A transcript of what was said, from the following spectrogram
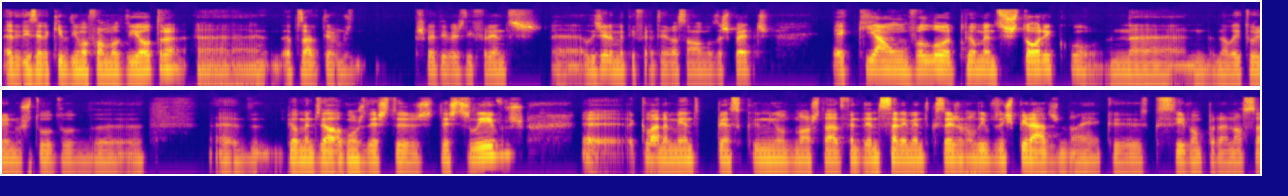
a dizer aqui de uma forma ou de outra, uh, apesar de termos perspectivas diferentes, uh, ligeiramente diferentes em relação a alguns aspectos, é que há um valor, pelo menos histórico, na, na leitura e no estudo de, eh, de, pelo menos de alguns destes, destes livros. Uh, claramente penso que nenhum de nós está a defender necessariamente que sejam livros inspirados, não é? Que, que sirvam para a nossa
